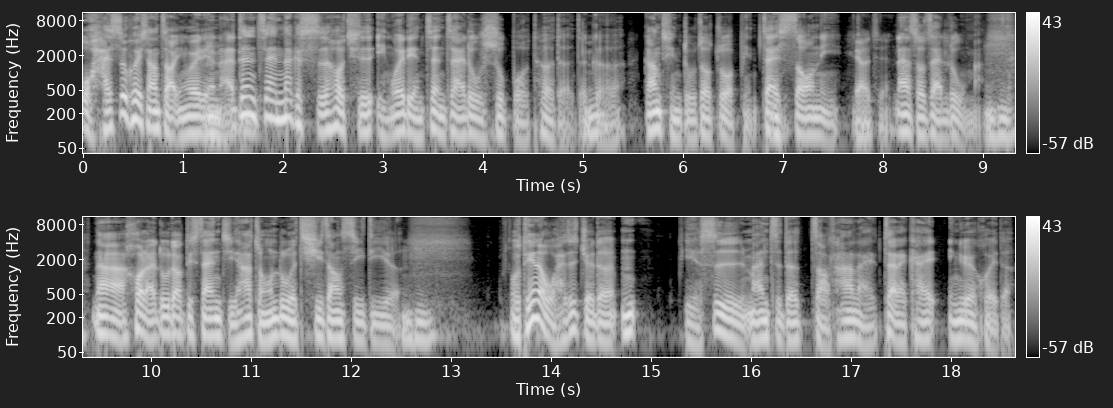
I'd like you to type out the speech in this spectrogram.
我还是会想找尹威廉来，但是在那个时候，其实尹威廉正在录舒伯特的这个钢琴独奏作品，在 Sony 了解，那时候在录嘛。那后来录到第三集，他总共录了七张 CD 了。我听了，我还是觉得，嗯，也是蛮值得找他来再来开音乐会的。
